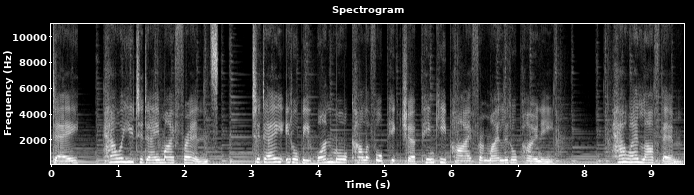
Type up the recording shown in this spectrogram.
day. How are you today, my friends? Today it'll be one more colorful picture Pinkie Pie from My Little Pony. How I love them.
